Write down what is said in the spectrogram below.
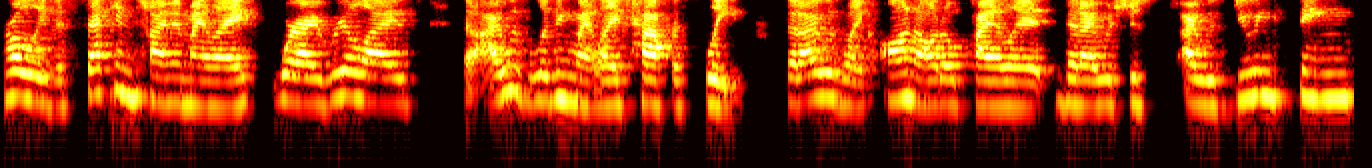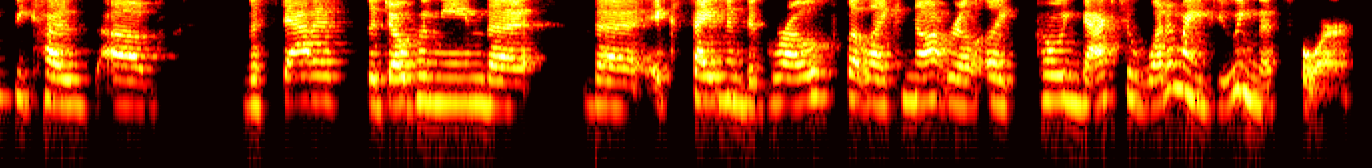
probably the second time in my life where I realized that I was living my life half asleep, that I was like on autopilot, that I was just, I was doing things because of the status, the dopamine, the, the excitement, the growth, but like not real, like going back to what am I doing this for?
